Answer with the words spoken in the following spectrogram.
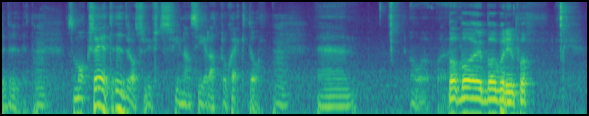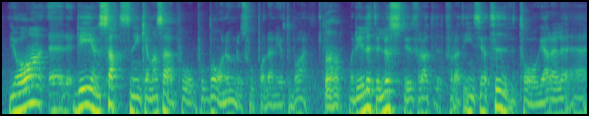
bedrivit. Mm. Som också är ett idrottslyftsfinansierat projekt då. Mm. Eh, vad, vad, vad går det ut på? Ja, eh, det är ju en satsning kan man säga på, på barn och ungdomsfotbollen i Göteborg. Aha. Och det är lite lustigt för att, för att initiativtagare eller,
